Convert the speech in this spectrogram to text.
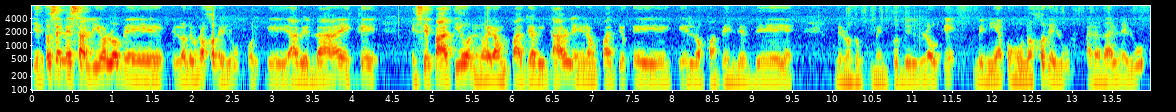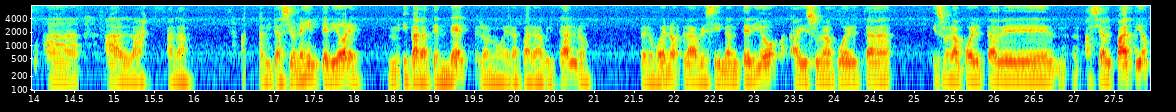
Y entonces me salió lo de, lo de un ojo de luz, porque la verdad es que ese patio no era un patio habitable, era un patio que, los papeles de, de, los documentos del bloque venía como un ojo de luz para darle luz a, a, las, a las habitaciones interiores y para atender, pero no era para habitarlo. Pero bueno, la vecina anterior hizo una puerta hizo una puerta de, hacia el patio,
